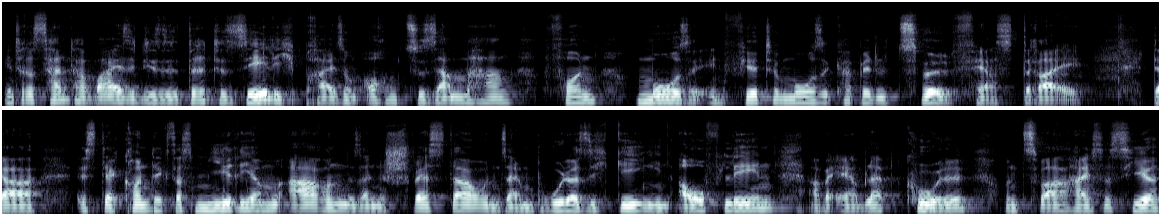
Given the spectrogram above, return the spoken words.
interessanterweise diese dritte Seligpreisung auch im Zusammenhang von Mose in 4. Mose Kapitel 12, Vers 3. Da ist der Kontext, dass Miriam Aaron, seine Schwester und sein Bruder sich gegen ihn auflehnen, aber er bleibt cool. Und zwar heißt es hier,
